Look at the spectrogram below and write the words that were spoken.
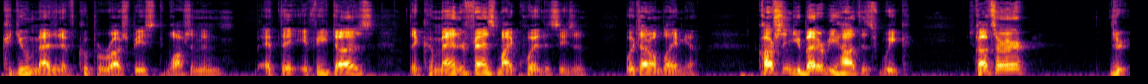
could you imagine if Cooper Rush beats Washington? If they, if he does, the Commander fans might quit this season, which I don't blame you. Carson, you better be hot this week. Scott Turner, the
